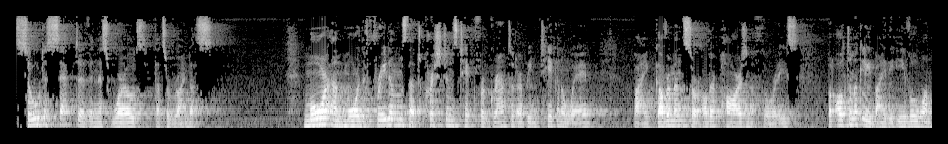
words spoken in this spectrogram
so deceptive in this world that's around us. More and more, the freedoms that Christians take for granted are being taken away by governments or other powers and authorities, but ultimately by the evil one.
